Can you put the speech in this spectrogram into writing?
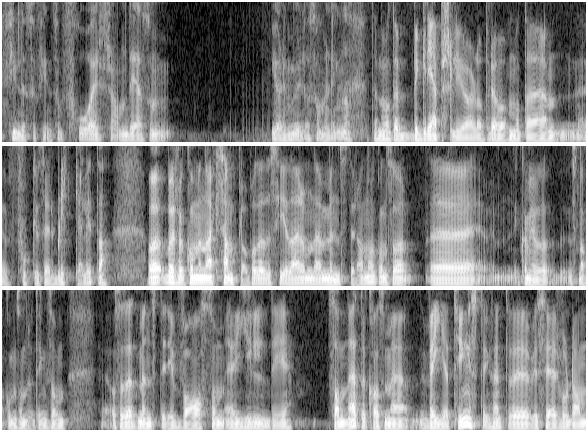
filosofien som får fram det som gjør det mulig å sammenligne. Da. Det er en måte begrepsliggjøre det og prøve å på en måte eh, fokusere blikket litt. Da. Og bare for å komme med noen eksempler på det du sier der om det mønstrene, så eh, kan vi jo snakke om sånne ting som altså Det er et mønster i hva som er gyldig sannhet, og hva som er veier tyngst. Vi, vi, ser hvordan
